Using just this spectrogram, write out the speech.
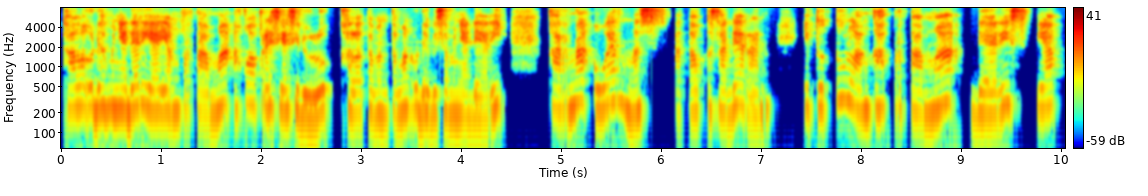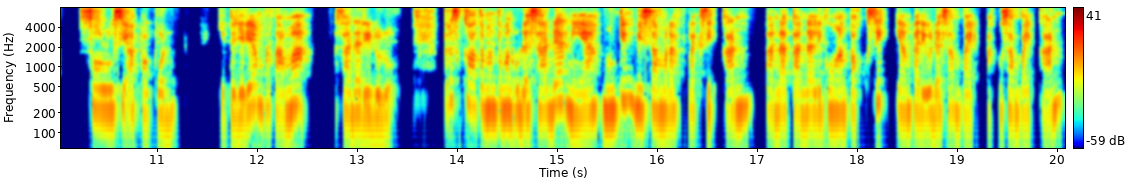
kalau udah menyadari ya, yang pertama aku apresiasi dulu kalau teman-teman udah bisa menyadari karena awareness atau kesadaran itu tuh langkah pertama dari setiap solusi apa pun. Gitu. Jadi yang pertama sadari dulu. Terus kalau teman-teman udah sadar nih ya, mungkin bisa merefleksikan tanda-tanda lingkungan toksik yang tadi udah sampai aku sampaikan.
